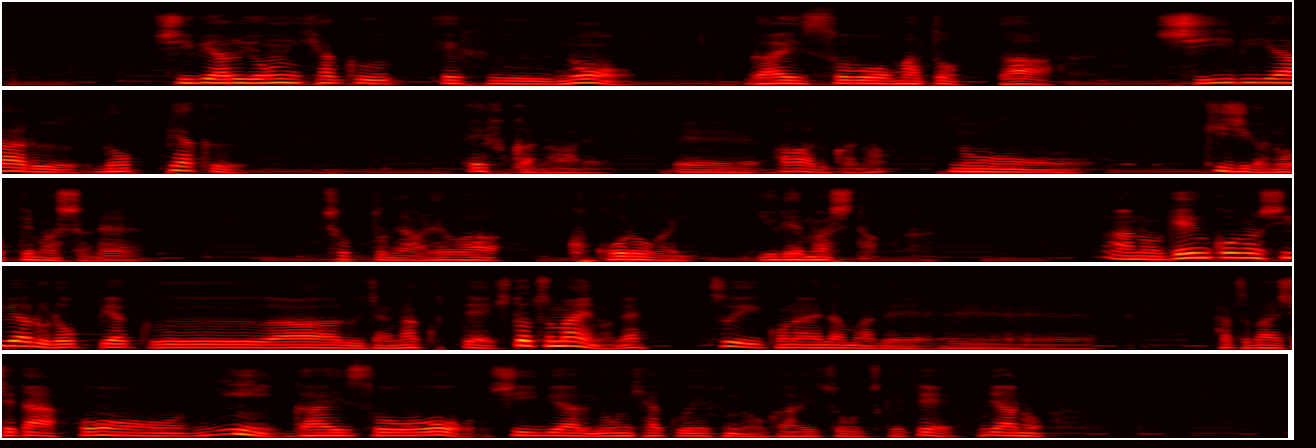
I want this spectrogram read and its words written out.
CBR400F の外装をまとった CBR600F かなあれ、えー、R かな？の記事が載ってましたね。ちょっとねあれは心が揺れました。あの現行の CBR600R じゃなくて一つ前のねついこの間まで、えー発売してた方に外装を CBR400F の外装をつけてであの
